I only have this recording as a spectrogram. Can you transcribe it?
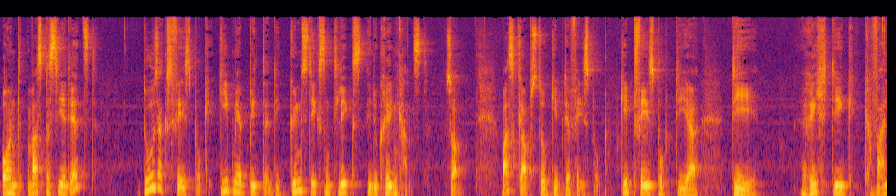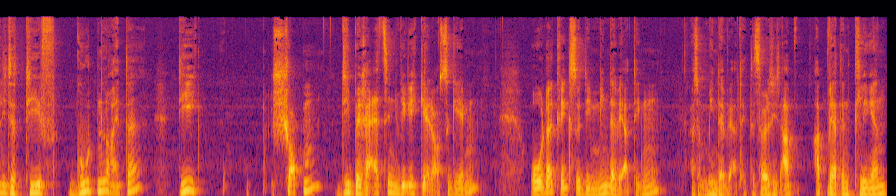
Und was passiert jetzt? Du sagst Facebook, gib mir bitte die günstigsten Klicks, die du kriegen kannst. So, was glaubst du, gibt dir Facebook? Gibt Facebook dir die richtig qualitativ guten Leute, die shoppen, die bereit sind, wirklich Geld auszugeben? Oder kriegst du die minderwertigen, also minderwertig, das soll jetzt nicht ab, abwertend klingen,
